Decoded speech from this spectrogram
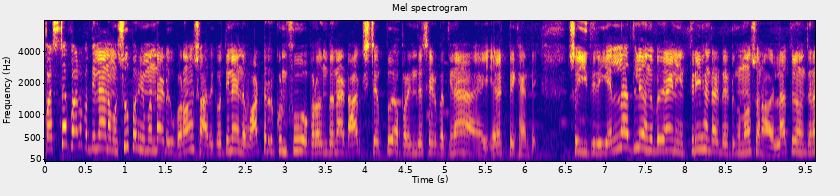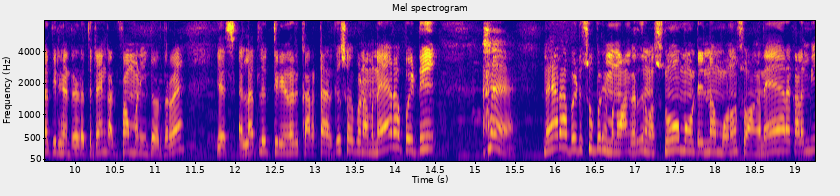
ஃபர்ஸ்ட் ஆஃப் ஆல் பார்த்தீங்கன்னா நம்ம சூப்பர் ஹியூமன் தான் எடுக்க போகிறோம் ஸோ அதுக்கு பார்த்தீங்கன்னா இந்த வாட்டர் குன்ஃபு அப்புறம் வந்து டார்க் ஸ்டெப்பு அப்புறம் இந்த சைடு பார்த்தீங்கன்னா எலக்ட்ரிக் ஹேண்டு ஸோ இது எல்லாத்துலேயும் வந்து பார்த்தீங்கன்னா நீங்கள் த்ரீ ஹண்ட்ரட் எடுக்கணும். ஸோ நான் எல்லாத்துலேயும் வந்து த்ரீ ஹண்ட்ரட் எடுத்துட்டேன். கன்ஃபார்ம் பண்ணிட்டு ஒரு தடவை. எஸ் எல்லாத்துலேயும் த்ரீ ஹண்ட்ரட் கரெக்டாக இருக்குது ஸோ இப்போ நம்ம நேராக போயிட்டு நேராக போயிட்டு சூப்பர் ஹியூமன் வாங்குறது நம்ம ஸ்னோ மவுண்டைன் தான் போகணும். ஸோ அங்கே நேராக கிளம்பி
